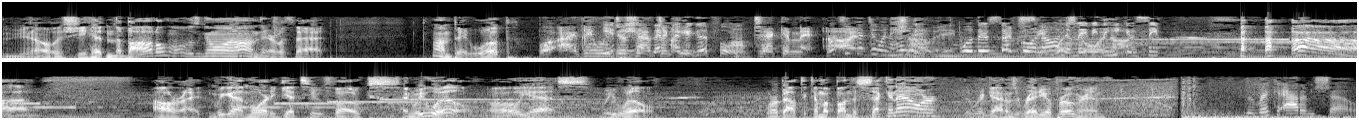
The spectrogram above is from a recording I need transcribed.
you know, is she hitting the bottle? What was going on there with that? Come on, big whoop. Well, I think we If just he is, have that to might be keep good for him. checking it. What's he gonna do in Haiti? Well, there's stuff And going on that maybe that he on. can see. All right, we got more to get to, folks, and we will. Oh yes, we will. We're about to come up on the second hour, of the Rick Adams radio program. The Rick Adams Show.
